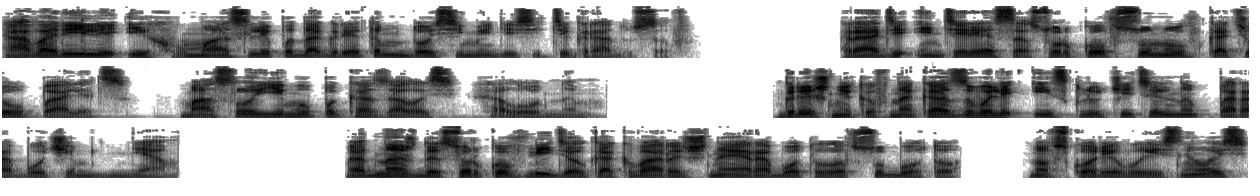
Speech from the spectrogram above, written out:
а варили их в масле, подогретом до 70 градусов. Ради интереса Сурков сунул в котел палец. Масло ему показалось холодным. Грешников наказывали исключительно по рабочим дням. Однажды Сурков видел, как варочная работала в субботу, но вскоре выяснилось,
